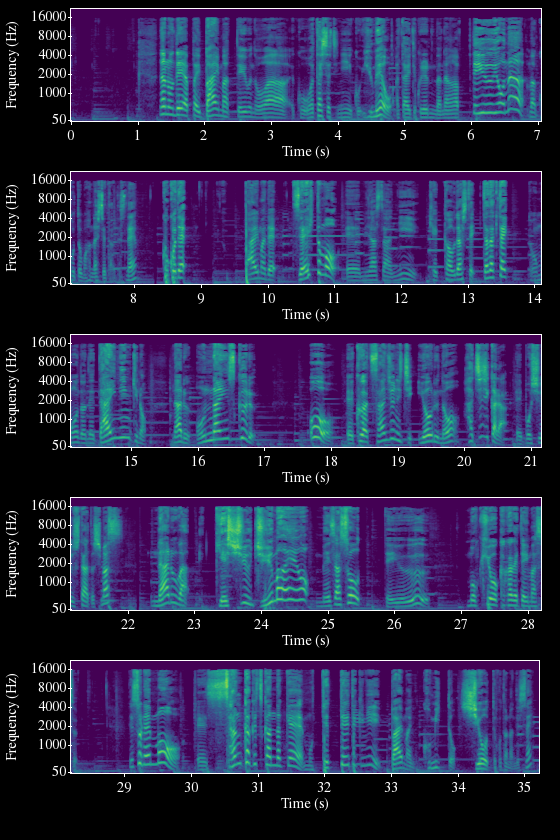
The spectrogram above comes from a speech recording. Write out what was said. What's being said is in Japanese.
なので、やっぱりバイマっていうのは、こう、私たちにこう夢を与えてくれるんだなっていうような、まあ、ことも話してたんですね。ここで、バイマで、ぜひとも、えー、皆さんに結果を出していただきたいと思うので、大人気のなるオンラインスクールを、えー、9月30日夜の8時から、募集スタートします。なるは月収10万円を目指そうっていう目標を掲げています。で、それも、えー、3ヶ月間だけもう徹底的にバイマンにコミットしようってことなんですね。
